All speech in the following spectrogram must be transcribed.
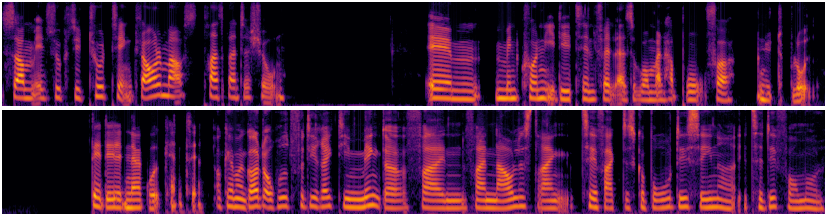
som en substitut til en knoglemarvstransplantation øhm, men kun i det tilfælde, altså hvor man har brug for nyt blod. Det er det, den er godkendt til. Og kan man godt overhovedet få de rigtige mængder fra en, fra en navlestreng til faktisk at bruge det senere til det formål?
